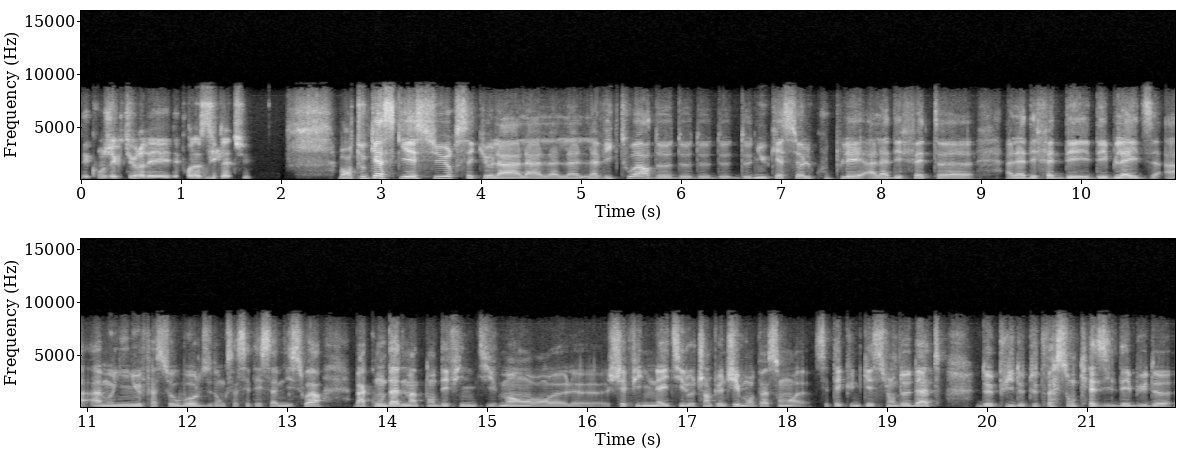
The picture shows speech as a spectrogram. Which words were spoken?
des, conjectures et des, des pronostics là-dessus. Bon, en tout cas, ce qui est sûr, c'est que la, la, la, victoire de, de, de, Newcastle couplée à la défaite, euh, à la défaite des, des Blades à, à face aux Wolves, donc ça c'était samedi soir, bah, condamne maintenant définitivement euh, le Sheffield United au Championship. Bon, de toute façon, euh, c'était qu'une question de date depuis de toute façon quasi le début de,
